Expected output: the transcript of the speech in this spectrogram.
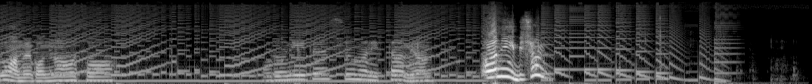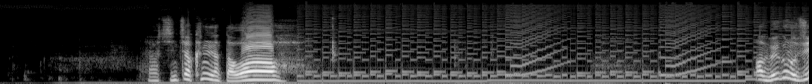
용암을 건너서 어른이 될 수만 있다면 아니 미천 야 진짜 큰일 났다 와 아, 왜 그러지?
